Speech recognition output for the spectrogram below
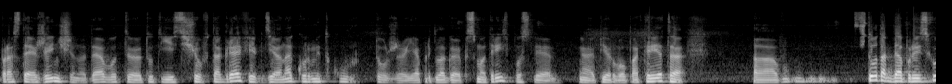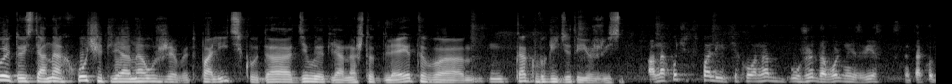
простая женщина, да, вот э, тут есть еще фотография, где она кормит кур, тоже я предлагаю посмотреть после а, первого портрета. А, что тогда происходит? То есть она хочет ли она уже в эту политику, да, делает ли она что-то для этого? Как выглядит ее жизнь? Она хочет в политику, она уже довольно известный такой,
